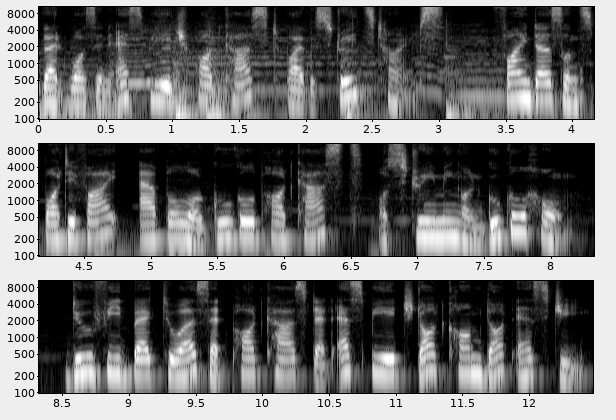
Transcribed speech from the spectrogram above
That was an SPH podcast by The Straits Times. Find us on Spotify, Apple or Google Podcasts, or streaming on Google Home. Do feedback to us at podcast at sph.com.sg.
